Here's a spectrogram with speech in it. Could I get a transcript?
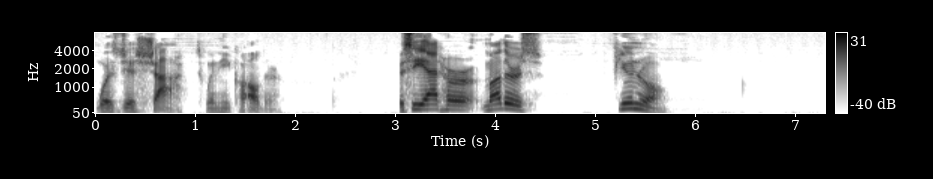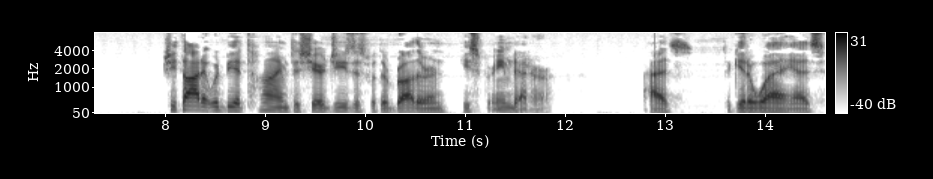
was just shocked when he called her. You see, at her mother's funeral, she thought it would be a time to share Jesus with her brother, and he screamed at her as to get away as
